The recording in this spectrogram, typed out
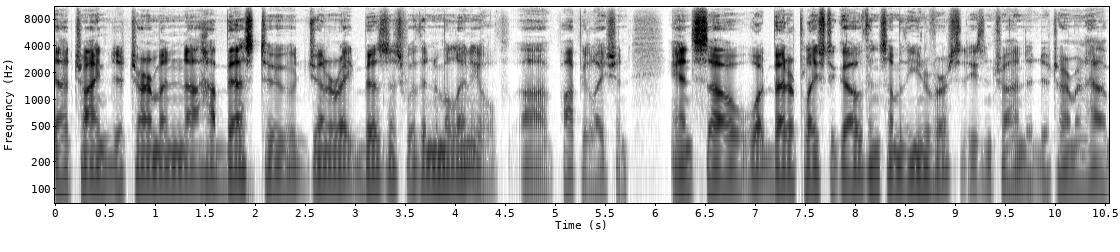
uh, trying to determine uh, how best to generate business within the millennial uh, population. And so, what better place to go than some of the universities and trying to determine how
